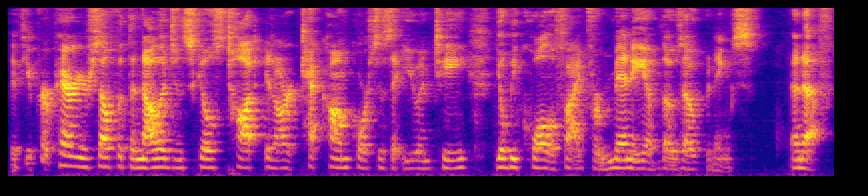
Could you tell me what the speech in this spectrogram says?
If you prepare yourself with the knowledge and skills taught in our TechCom courses at UNT, you'll be qualified for many of those openings. Enough.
